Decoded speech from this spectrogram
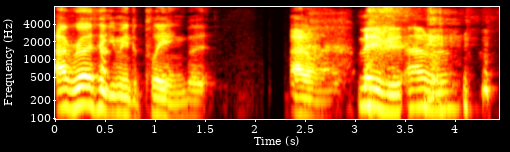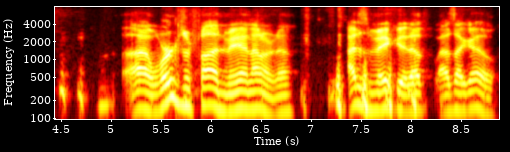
I really think you mean depleting, but I don't know. Maybe I don't know. Uh, words are fun, man. I don't know. I just make it up as I go.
